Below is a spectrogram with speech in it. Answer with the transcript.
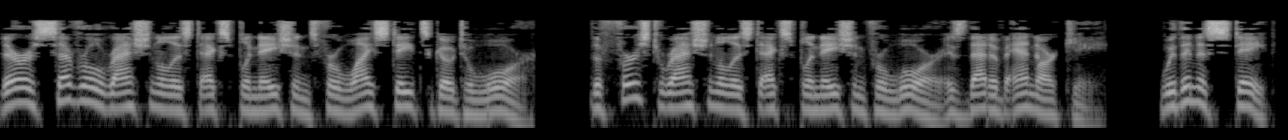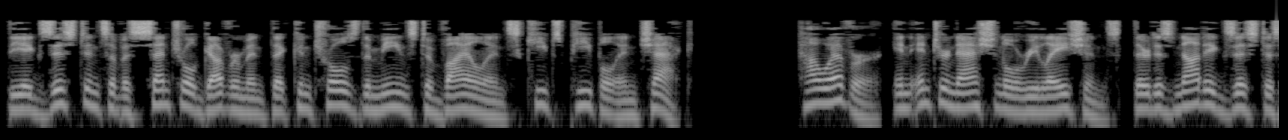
There are several rationalist explanations for why states go to war. The first rationalist explanation for war is that of anarchy. Within a state, the existence of a central government that controls the means to violence keeps people in check. However, in international relations, there does not exist a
